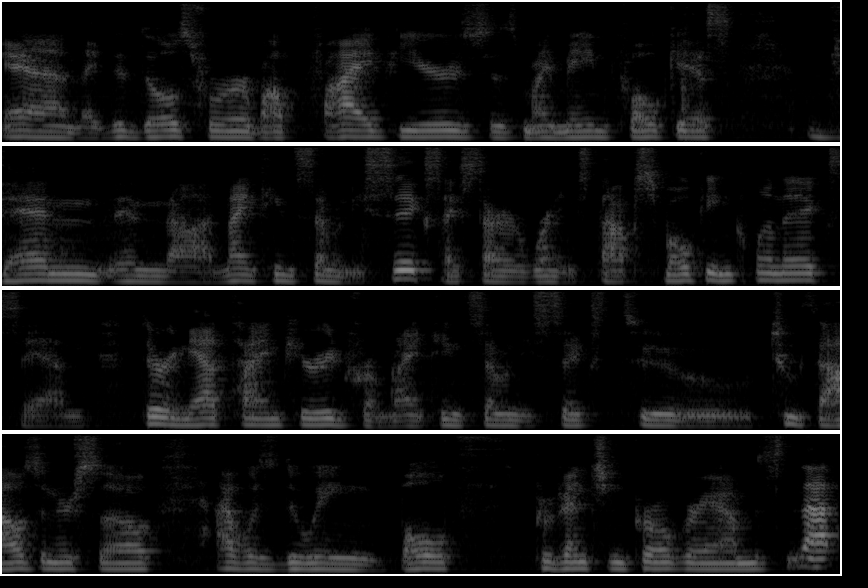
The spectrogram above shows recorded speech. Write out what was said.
and I did those for about five years as my main focus. Then in uh, 1976, I started running stop smoking clinics, and during that time period from 1976 to 2000 or so, I was doing both prevention programs, not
